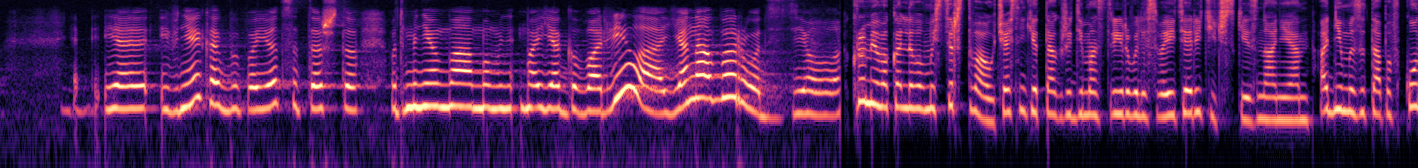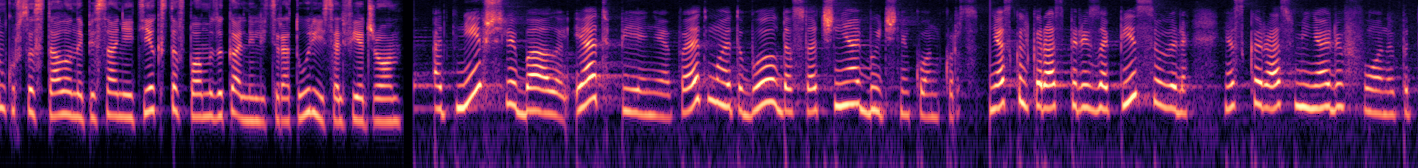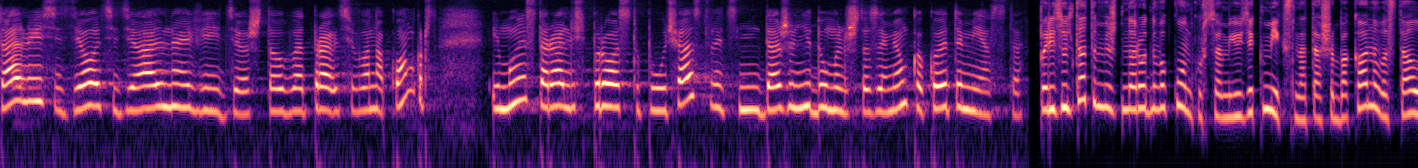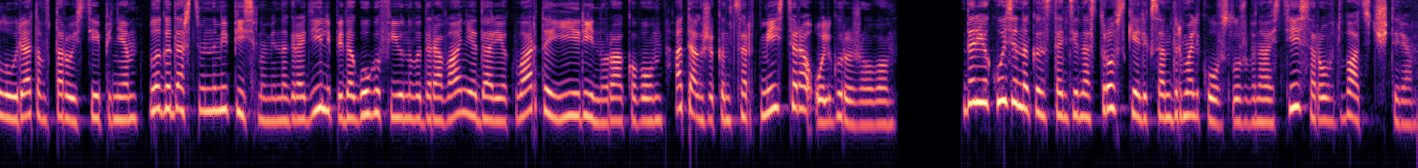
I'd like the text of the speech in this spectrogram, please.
И, и в ней как бы поется то, что вот мне мама моя говорила, а я наоборот сделала. Кроме вокального мастерства, участники также демонстрировали свои теоретические знания. Одним из этапов конкурса стало написание текстов по музыкальной литературе и сольфеджио. От них шли баллы и от пения, поэтому это был достаточно необычный конкурс. Несколько раз перезаписывали, несколько раз меняли фоны, пытались сделать идеальное видео, чтобы отправить его на конкурс, и мы старались просто поучаствовать, даже не думали, что займем какое-то место. По результатам международного конкурса Music Mix Наташа Баканова стала лауреатом второй степени. Благодарственными письмами наградили педагогов юного дарования Дарья Кварта и Ирину Ракову, а также концертмейстера Ольгу Рыжову. Дарья Кузина, Константин Островский, Александр Мальков. Служба новостей Саров 24.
